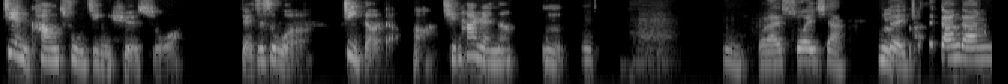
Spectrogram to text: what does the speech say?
健康促进学说，对，这是我记得的啊。其他人呢？嗯嗯嗯，我来说一下，对，就是刚刚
